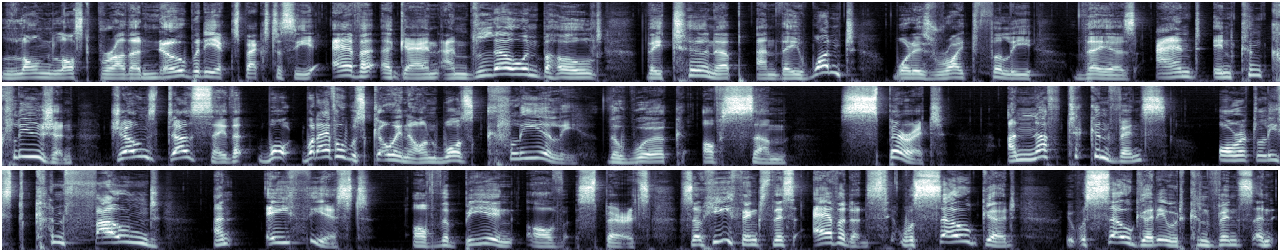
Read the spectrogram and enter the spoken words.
long lost brother nobody expects to see ever again. And lo and behold, they turn up and they want what is rightfully theirs. And in conclusion, Jones does say that what, whatever was going on was clearly the work of some spirit, enough to convince or at least confound an atheist of the being of spirits. So he thinks this evidence was so good, It was so good it would convince an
